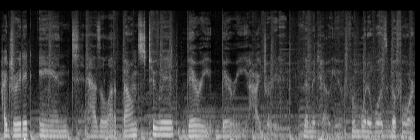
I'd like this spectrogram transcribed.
hydrated, and has a lot of bounce to it. Very, very hydrated. Let me tell you from what it was before.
